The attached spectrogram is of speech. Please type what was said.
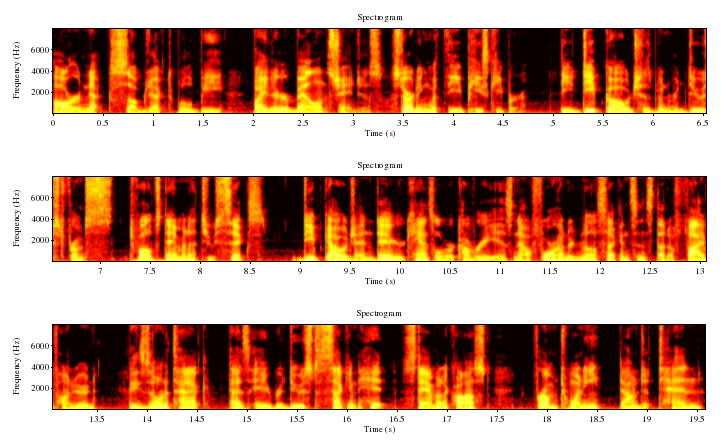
Our next subject will be fighter balance changes, starting with the Peacekeeper. The Deep Gouge has been reduced from 12 stamina to 6. Deep Gouge and Dagger Cancel recovery is now 400 milliseconds instead of 500. The Zone Attack has a reduced second hit stamina cost from 20 down to 10,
